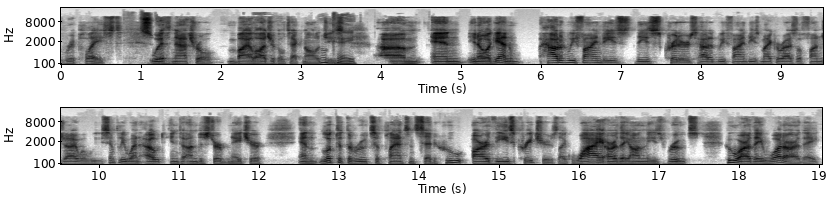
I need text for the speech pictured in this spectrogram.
replaced with natural biological technologies. Okay. Um, and you know, again, how did we find these these critters? How did we find these mycorrhizal fungi? Well, we simply went out into undisturbed nature and looked at the roots of plants and said, "Who are these creatures? Like, why are they on these roots? Who are they? What are they?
